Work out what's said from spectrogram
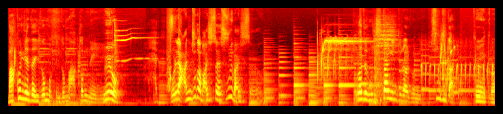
막걸리에다 이거 먹긴 너무 아깝네. 왜요? 원래 안주가 맛있어야 술이 맛있어요. 누가 들으면 주당인 줄 알겠네. 술주당. 그러니까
